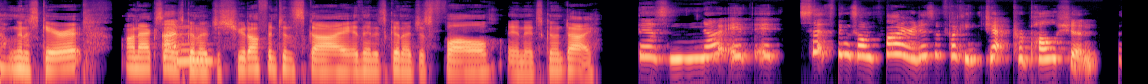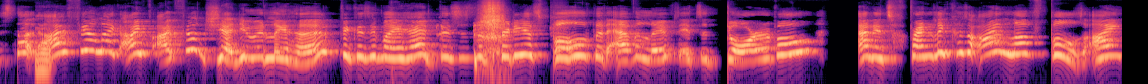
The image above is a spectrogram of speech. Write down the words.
i'm gonna scare it on accident it's gonna um, just shoot off into the sky and then it's gonna just fall and it's gonna die There's no it it sets things on fire. It isn't fucking jet propulsion. It's not. Well- I feel like I I feel genuinely hurt because in my head this is the prettiest bull that ever lived. It's adorable and it's friendly because I love bulls. I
